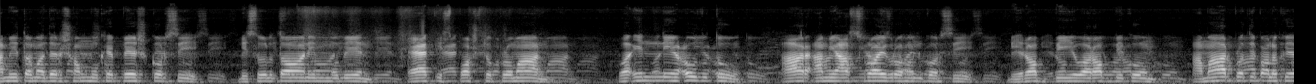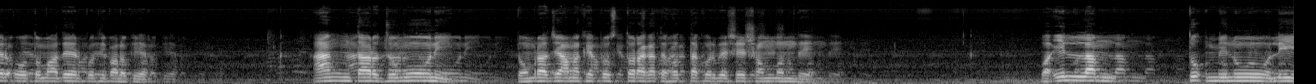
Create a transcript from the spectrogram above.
আমি তোমাদের সম্মুখে পেশ করছি বিসুলতান মুবিন, এক স্পষ্ট প্রমাণ। আর আমি আশ্রয় গ্রহণ করছি আমার প্রতিপালকের ও তোমাদের প্রতিপালকের। আং তার জমুনি, তোমরা যে আমাকে প্রস্তর আঘাতে হত্যা করবে সে সম্বন্ধে। ইল্লাম তুমিনু লি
